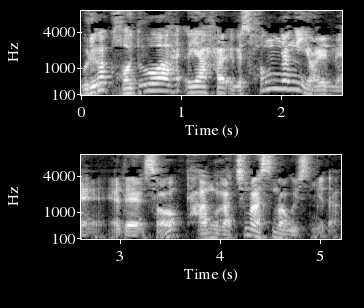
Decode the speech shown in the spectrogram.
우리가 거두어야 할 성령의 열매에 대해서 다음과 같이 말씀하고 있습니다.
